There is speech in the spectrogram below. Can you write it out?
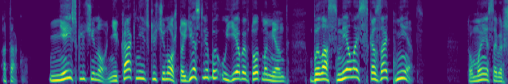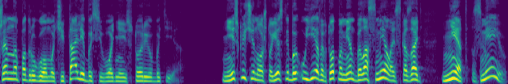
атаку. Не исключено, никак не исключено, что если бы у Евы в тот момент была смелость сказать «нет», то мы совершенно по-другому читали бы сегодня историю бытия. Не исключено, что если бы у Евы в тот момент была смелость сказать «нет» змею,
